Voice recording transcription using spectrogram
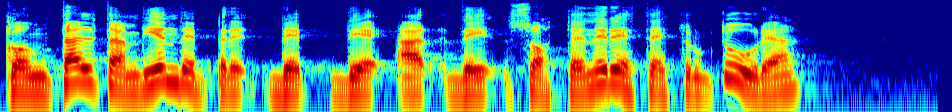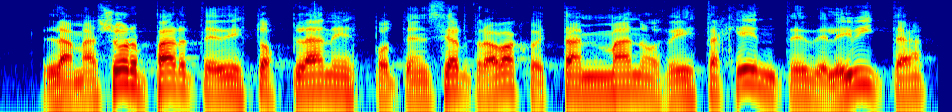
con tal también de, sostener esta estructura, la mayor parte de estos planes potenciar trabajo está en manos de esta gente, de Levita,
